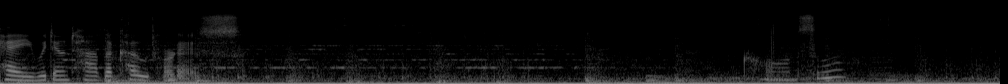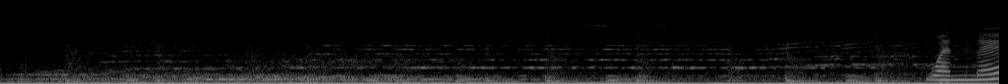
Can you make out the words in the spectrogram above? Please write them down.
Okay, we don't have the code for this. Console. Whenever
